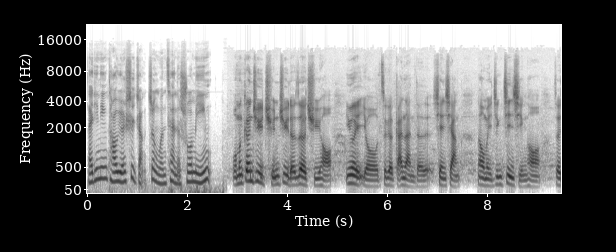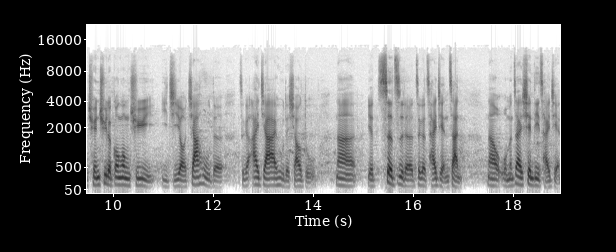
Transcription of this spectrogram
来听听桃园市长郑文灿的说明。我们根据群聚的热区哈，因为有这个感染的现象，那我们已经进行哈这全区的公共区域以及有家户的这个挨家挨户的消毒，那也设置了这个裁剪站，那我们在现地裁剪。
